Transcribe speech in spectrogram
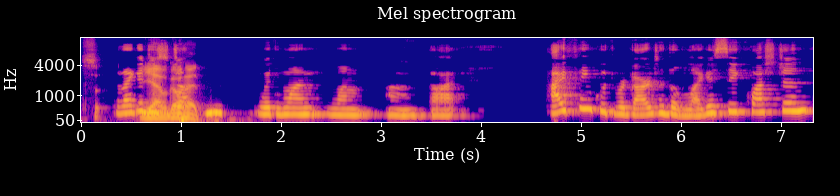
so, if I could yeah, just go ahead. with one one um, thought. I think with regard to the legacy question,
